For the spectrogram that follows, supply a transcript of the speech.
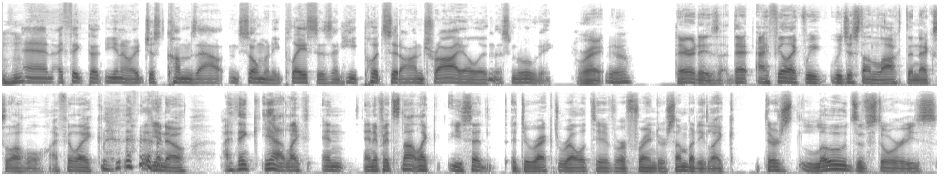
Mhm. And I think that, you know, it just comes out in so many places and he puts it on trial in this movie. Right. Yeah. There it is. That I feel like we we just unlocked the next level. I feel like you know, I think yeah, like and and if it's not like you said a direct relative or a friend or somebody like there's loads of stories,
